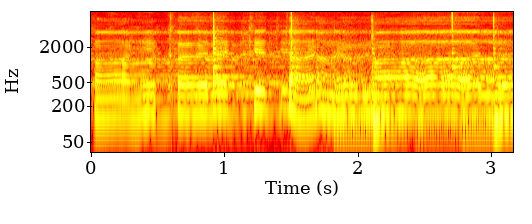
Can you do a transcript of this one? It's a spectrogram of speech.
ਖਾਹਿ ਖਰਚ ਧਨ ਮਾਲ।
